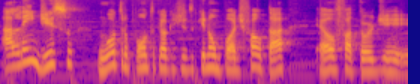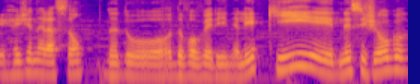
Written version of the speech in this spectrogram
Além disso, um outro ponto que eu acredito que não pode faltar é o fator de regeneração né, do, do Wolverine ali, que nesse jogo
